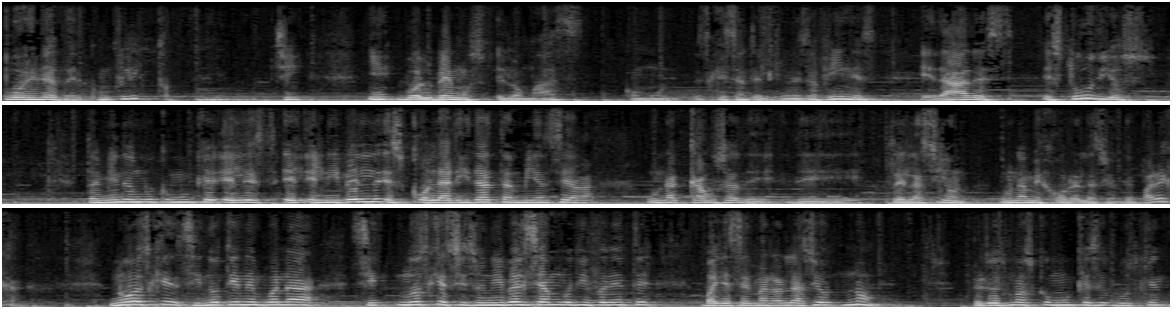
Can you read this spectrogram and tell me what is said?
Puede haber conflicto. ¿sí? Y volvemos, lo más común es que sean religiones afines, edades, estudios. También es muy común que el, el, nivel de escolaridad también sea una causa de, de, relación, una mejor relación de pareja. No es que si no tienen buena, si, no es que si su nivel sea muy diferente vaya a ser mala relación, no. Pero es más común que se busquen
